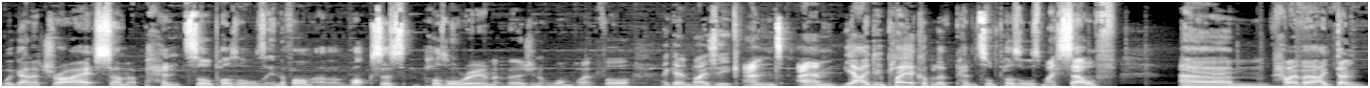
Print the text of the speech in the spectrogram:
we're going to try some pencil puzzles in the form of Vox's Puzzle Room version 1.4, again by Zeke. And um, yeah, I do play a couple of pencil puzzles myself. Um, however, I don't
